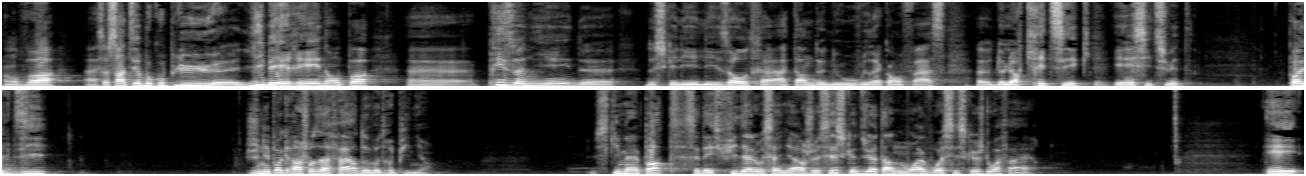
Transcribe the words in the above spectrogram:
on va euh, se sentir beaucoup plus euh, libéré, non pas euh, prisonnier de, ce que les, les, autres attendent de nous, voudraient qu'on fasse, de leurs critiques, et ainsi de suite. Paul dit, je n'ai pas grand-chose à faire de votre opinion. Ce qui m'importe, c'est d'être fidèle au Seigneur. Je sais ce que Dieu attend de moi, voici ce que je dois faire. Et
